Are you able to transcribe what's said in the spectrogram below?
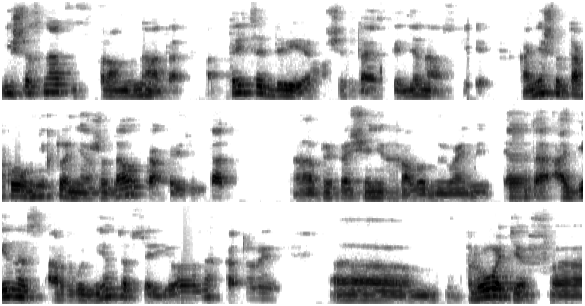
не 16 стран НАТО, а 32, считая скандинавские. Конечно, такого никто не ожидал, как результат а, прекращения холодной войны. Это один из аргументов серьезных, который э, против, э,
